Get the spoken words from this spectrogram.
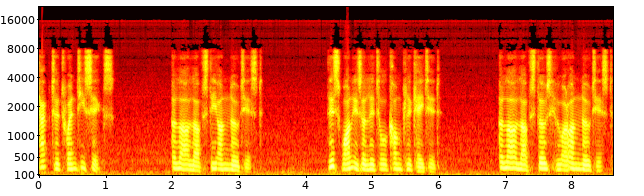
Chapter 26 Allah loves the unnoticed. This one is a little complicated. Allah loves those who are unnoticed,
